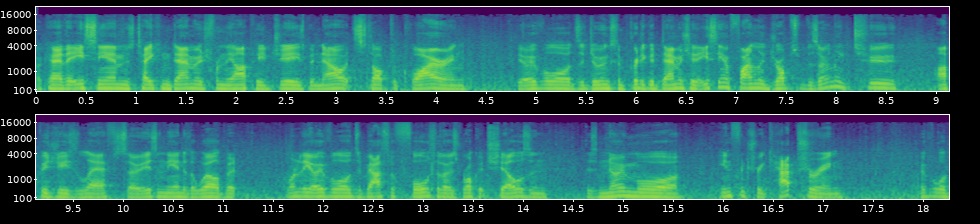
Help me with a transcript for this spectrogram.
Okay, the ECM is taking damage from the RPGs, but now it's stopped acquiring. The Overlords are doing some pretty good damage here. The ECM finally drops, but there's only two RPGs left, so it isn't the end of the world. But one of the Overlords about to fall to those rocket shells, and there's no more infantry capturing. Overlord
